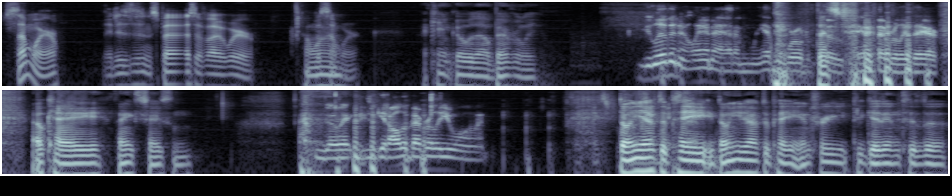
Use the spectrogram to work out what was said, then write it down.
Somewhere. It doesn't specify where, I but wanna- somewhere. I can't go without Beverly. You live in Atlanta, Adam. We have the World of That's Coke. They have true. Beverly there. Okay, thanks, Jason. You can go. You get all the Beverly you want. Don't you have to what pay? Don't you have to pay entry to get into the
